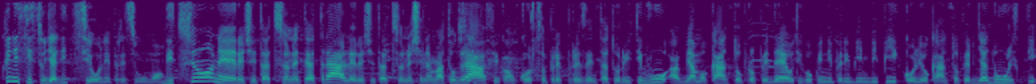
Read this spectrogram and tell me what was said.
Quindi si studia dizione, presumo. Dizione, recitazione teatrale, recitazione cinematografica, sì. un corso per presentatori tv, abbiamo canto propedeutico, quindi per i bimbi piccoli o canto per gli adulti.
